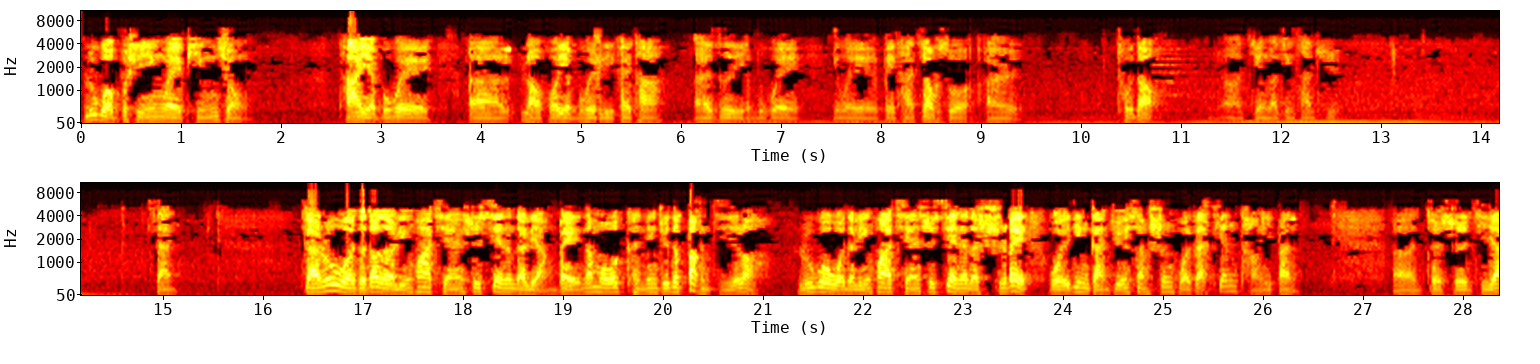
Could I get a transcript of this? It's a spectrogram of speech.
如果不是因为贫穷，他也不会呃，老婆也不会离开他，儿子也不会因为被他教唆而偷盗啊进了警察局。三，假如我得到的零花钱是现在的两倍，那么我肯定觉得棒极了。如果我的零花钱是现在的十倍，我一定感觉像生活在天堂一般。呃，这是吉亚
